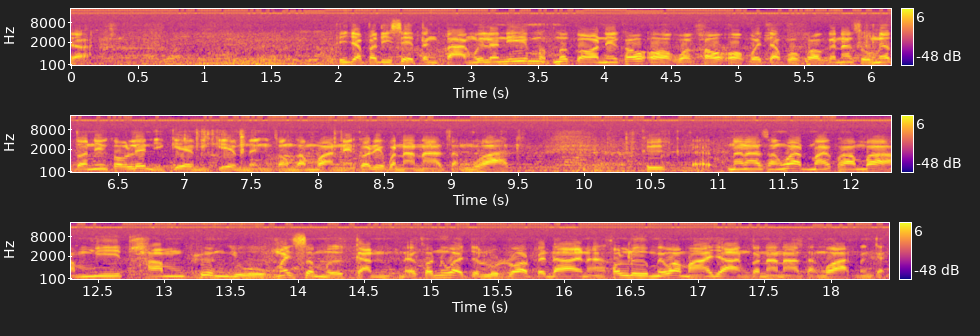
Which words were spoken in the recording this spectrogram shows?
จะ ที่จะปฏิเสธต่างๆ เวลานี้เมื่อก่อนเนี่ยเขาออกว่าเขาออกไปจากปกครองคณะสงฆ์แล้วตอนนี้เขาเล่นอีกเกมอีกเกมหนึ่งสองสามวันเนี่ยเขาเรียกว่านานาสังวาสคือนานาสังวาสหมายความว่ามีธรรมเครื่องอยู่ไม่เสมอกันแล้วเขานึกว่าจะหลุดรอดไปได้นะเขาลืมไปว่าหมหายานก็นานาสังวาสเหมือนกัน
